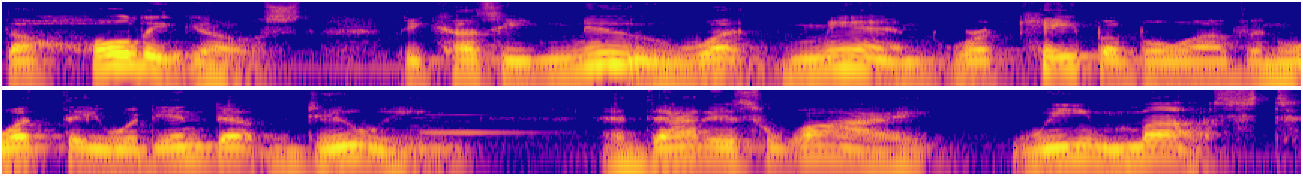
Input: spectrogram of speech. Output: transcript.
The Holy Ghost, because He knew what men were capable of and what they would end up doing. And that is why we must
